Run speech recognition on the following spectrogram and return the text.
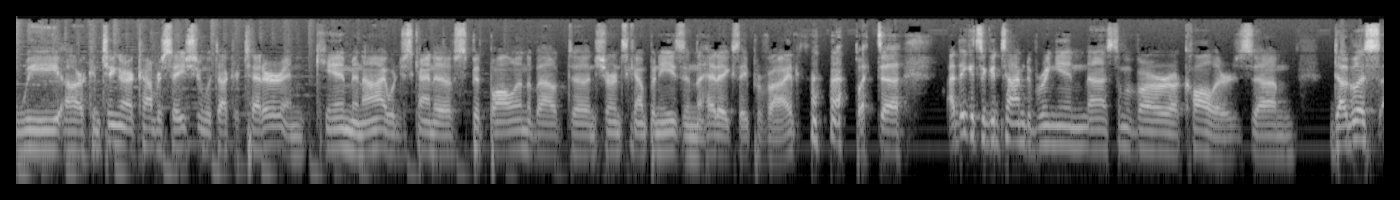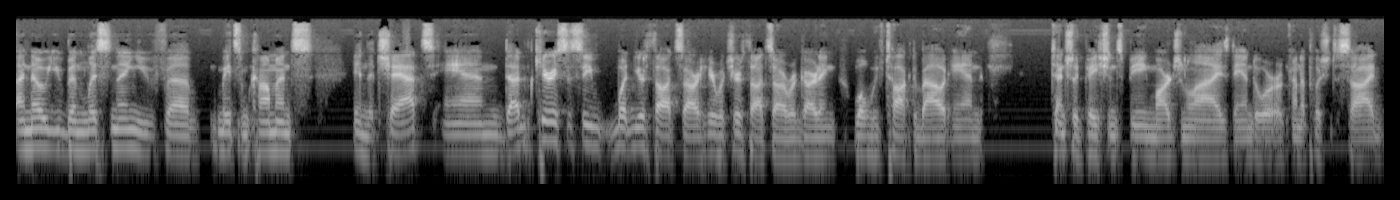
We are continuing our conversation with Dr. Tedder and Kym and I. We're just kind of spitballing about uh, insurance companies and the headaches they provide. but uh, I think it's a good time to bring in uh, some of our callers. Um, Douglas, I know you've been listening. You've uh, made some comments in the chat, and I'm curious to see what your thoughts are. Hear what your thoughts are regarding what we've talked about and potentially patients being marginalized and or kind of pushed aside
